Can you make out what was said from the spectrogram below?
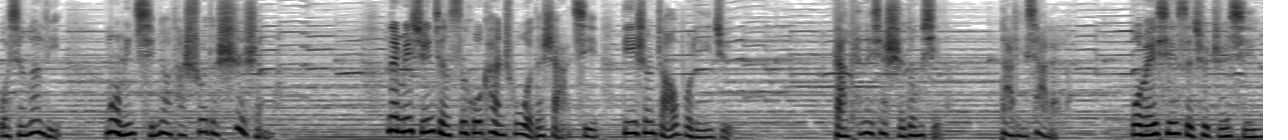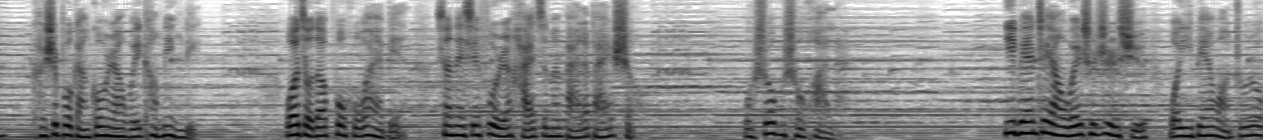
我行了礼，莫名其妙，他说的是什么？那名巡警似乎看出我的傻气，低声找补了一句：“赶开那些拾东西的，大令下来了。”我没心思去执行，可是不敢公然违抗命令。我走到铺户外边，向那些妇人孩子们摆了摆手。我说不出话来。一边这样维持秩序，我一边往猪肉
